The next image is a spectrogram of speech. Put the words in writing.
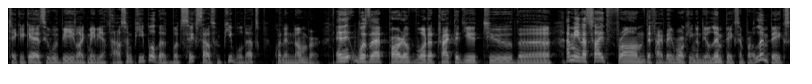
take a guess it would be like maybe a thousand people that but 6000 people that's quite a number. And it was that part of what attracted you to the i mean aside from the fact that you're working on the olympics and paralympics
